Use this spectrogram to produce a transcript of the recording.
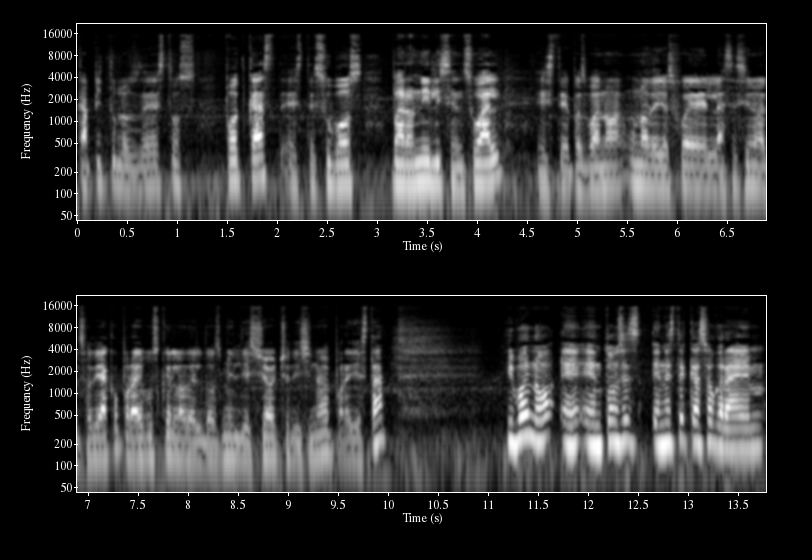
capítulos de estos podcasts, este, su voz varonil y sensual. Este, pues bueno, uno de ellos fue El asesino del zodiaco, por ahí busquen lo del 2018-19, por ahí está. Y bueno, entonces, en este caso, Graham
